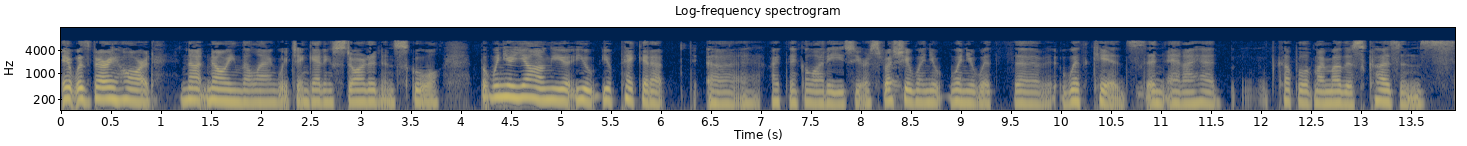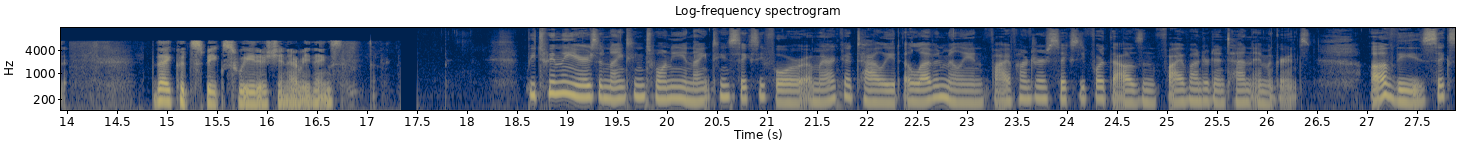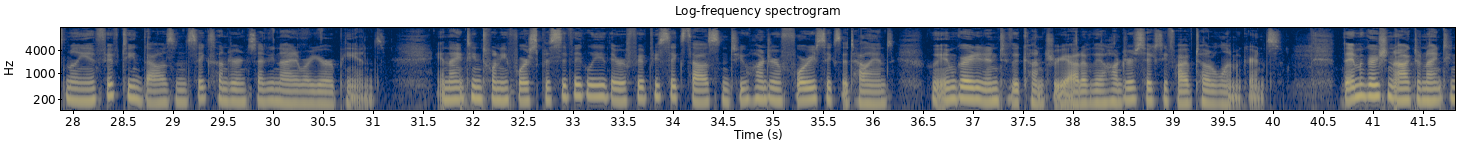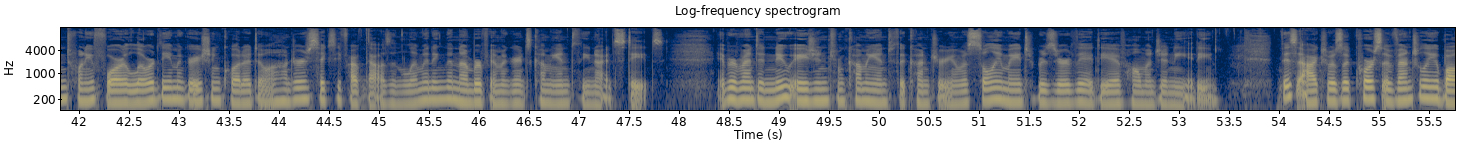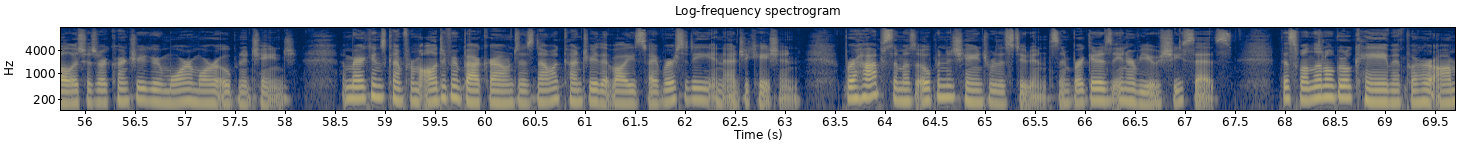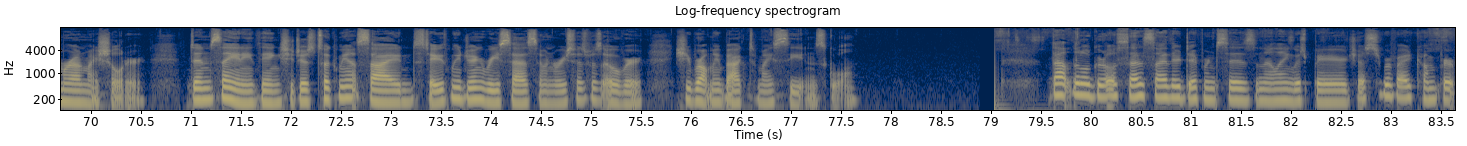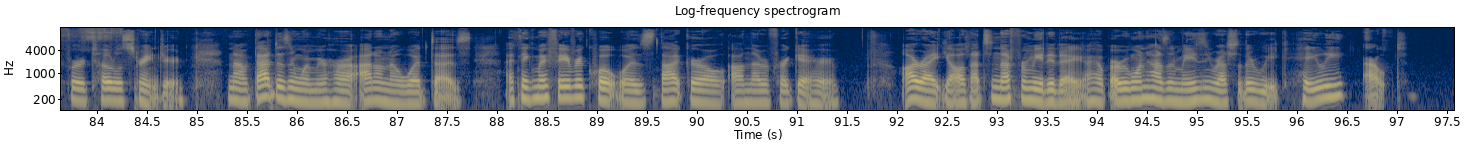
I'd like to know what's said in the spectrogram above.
it was very hard not knowing the language and getting started in school. But when you're young, you you, you pick it up. Uh, I think a lot easier, especially when you when you're with uh, with kids. And and I had a couple of my mother's cousins. They could speak Swedish and everything. Between the years of 1920 and 1964, America tallied 11,564,510 immigrants. Of these, 6,015,679 were Europeans. In 1924 specifically, there were 56,246 Italians who immigrated into the country out of the 165 total immigrants. The Immigration Act of 1924 lowered the immigration quota to 165,000, limiting the number of immigrants coming into the United States. It prevented new Asians from coming into the country and was solely made to preserve the idea of homogeneity. This act was, of course, eventually abolished as our country grew more and more open to change. Americans come from all different backgrounds and is now a country that values diversity and education. Perhaps the most open to change were the students. In Brigitta's interview, she says, This one little girl came and put her arm around my shoulder. Didn't say anything. She just took me outside, stayed with me during recess, and when recess was over, she brought me back to my seat in school. That little girl set aside their differences and their language barrier just to provide comfort for a total stranger. Now, if that doesn't warm your heart, I don't know what does. I think my favorite quote was, That girl, I'll never forget her. All right, y'all, that's enough for me today. I hope everyone has an amazing rest of their week. Haley, out.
